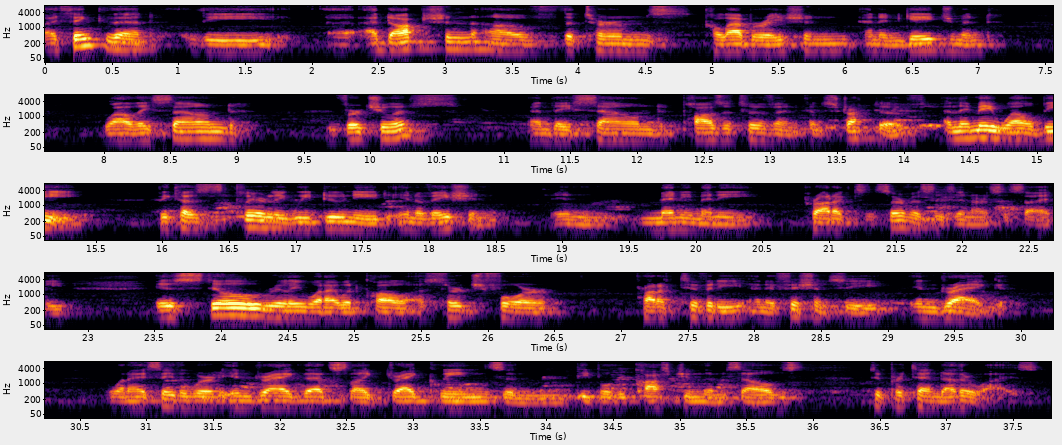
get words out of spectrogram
I think that the uh, adoption of the terms collaboration and engagement, while they sound virtuous and they sound positive and constructive, and they may well be, because clearly we do need innovation in many, many products and services in our society, is still really what I would call a search for productivity and efficiency in drag. When I say the word in drag, that's like drag queens and people who costume themselves to pretend otherwise.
